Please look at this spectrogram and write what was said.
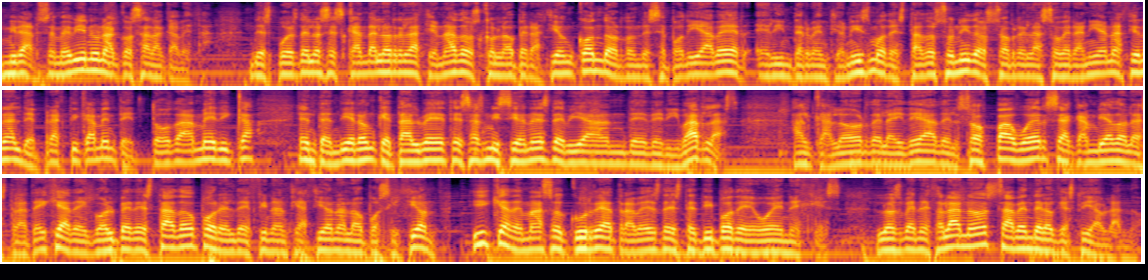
Mirad, se me viene una cosa a la cabeza. Después de los escándalos relacionados con la Operación Cóndor donde se podía ver el intervencionismo de Estados Unidos sobre la soberanía nacional de prácticamente toda América, entendieron que tal vez esas misiones debían de derivarlas. Al calor de la idea del soft power se ha cambiado la estrategia de golpe de Estado por el de financiación a la oposición, y que además ocurre a través de este tipo de ONGs. Los venezolanos saben de lo que estoy hablando.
